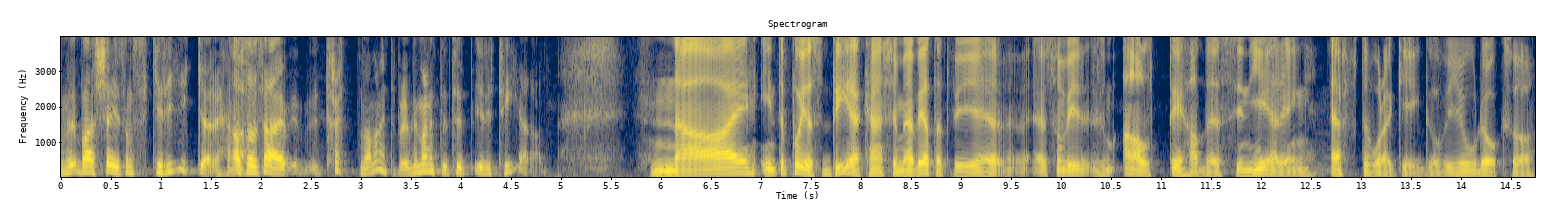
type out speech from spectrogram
bara tjejer som skriker. Ja. Alltså så här, tröttnar man inte på det? Blir man inte typ irriterad? Nej, inte på just det kanske, men jag vet att vi, eftersom vi liksom alltid hade signering efter våra gig och vi gjorde också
